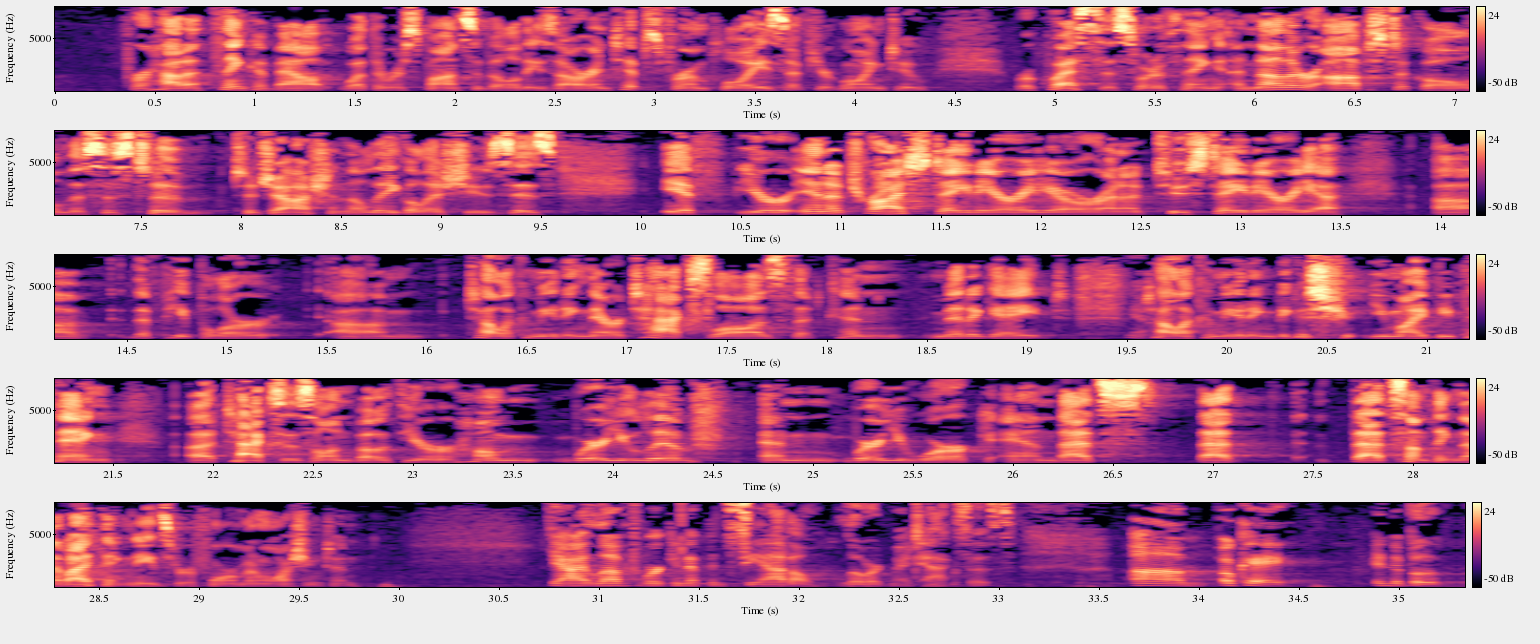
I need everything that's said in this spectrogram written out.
for how to think about what the responsibilities are and tips for employees if you're going to request this sort of thing. Another obstacle, this is to, to Josh and the legal issues, is if you're in a tri-state area or in a two-state area, uh, that people are um, telecommuting, there are tax laws that can mitigate yeah. telecommuting because you, you, might be paying uh, taxes on both your home where you live and where you work, and that's that that's something that I think needs reform in Washington. Yeah, I loved working up in Seattle, lowered my taxes. Um, okay, in the blue.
